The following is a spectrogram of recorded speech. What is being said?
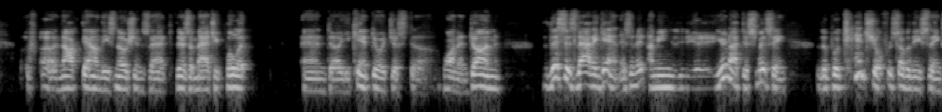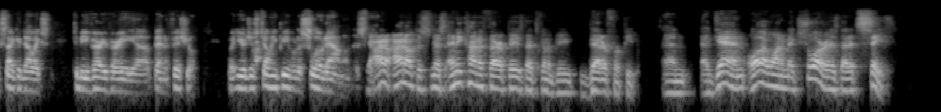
uh, knock down these notions that there's a magic bullet and uh, you can't do it just uh, one and done. This is that again, isn't it? I mean, you're not dismissing the potential for some of these things, psychedelics, to be very, very uh, beneficial but you're just telling people to slow down on this. Yeah, I don't, I don't dismiss any kind of therapies that's going to be better for people. And again, all I want to make sure is that it's safe.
